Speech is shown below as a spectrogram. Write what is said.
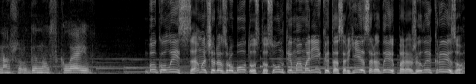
нашу родину склеїв Бо колись саме через роботу стосунки мама Ріки та Сергія Середи пережили кризу.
